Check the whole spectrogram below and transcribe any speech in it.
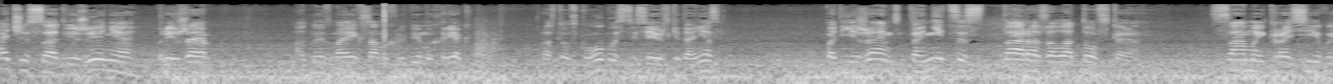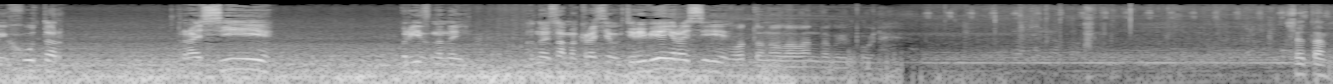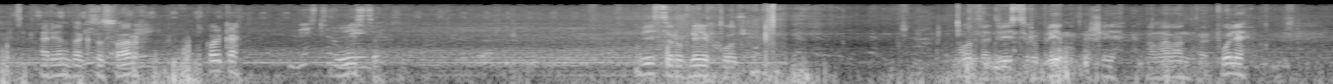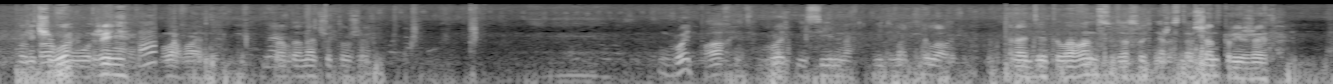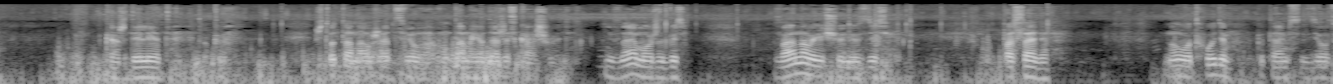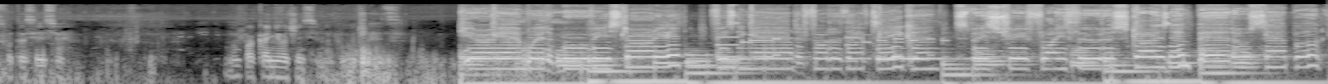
Два часа движения. Проезжаем одну из моих самых любимых рек Ростовской области, Северский Донец. Подъезжаем к станице Старозолотовская. Самый красивый хутор России, признанный одной из самых красивых деревень России. Вот оно, лавандовое поле. Это аренда аксессуаров. Сколько? 200 рублей. 200. 200 рублей вход. Вот за 200 рублей мы пришли на лавандовое поле. Для чего, Женя? Лаванда. Правда, она что-то уже вроде пахнет, вроде не сильно. Видимо, отцвела. Ради этой лаванды сюда сотни ростовчан приезжает каждое лето. Только что-то она уже отцвела. Вон там ее даже скашивают. Не знаю, может быть, заново еще ее здесь посадят. Ну вот ходим, пытаемся сделать фотосессию. Ну, пока не очень сильно получается. Here I am where the movie started Facing at a photo they've taken Space tree flying through the skies And petals happen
